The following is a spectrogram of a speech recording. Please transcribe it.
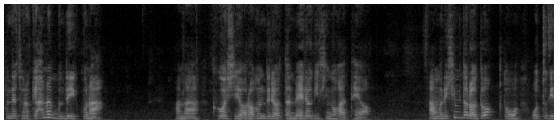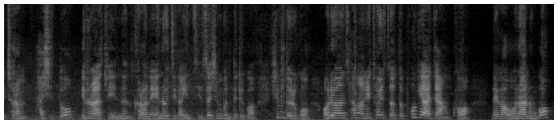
근데 저렇게 하는 분도 있구나. 아마 그것이 여러분들의 어떤 매력이신 것 같아요 아무리 힘들어도 또 오뚜기처럼 다시 또 일어날 수 있는 그런 에너지가 있, 으신 분들이고 힘들고 어려운 상황에 처해 있어도 포기하지 않고 내가 원하는 거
